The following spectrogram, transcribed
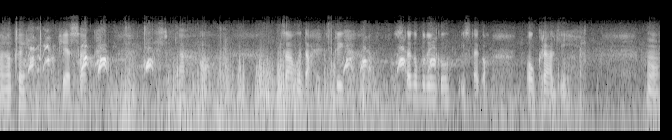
Ale okej. Piesek. Jeszcze tak. O. Cały dach. Z tych, z tego budynku i z tego. Okradli. No.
